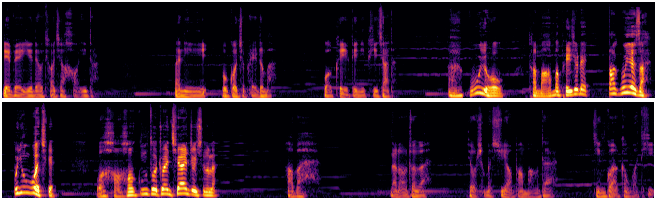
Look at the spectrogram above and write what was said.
那边医疗条件好一点。那你不过去陪着吗？我可以给你批假的。呃，不用，他妈妈陪着嘞，大姑爷在，不用我去，我好好工作赚钱就行了。好吧，那老郑啊，有什么需要帮忙的？尽管跟我提，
